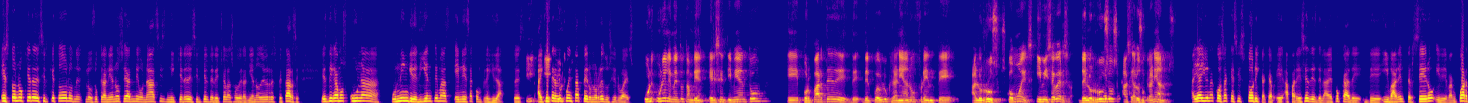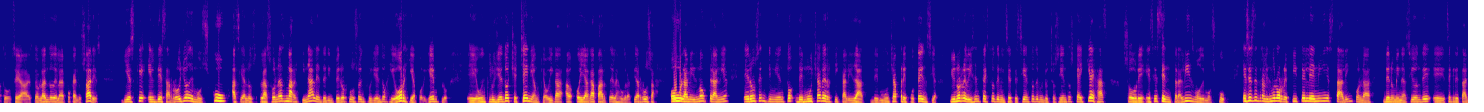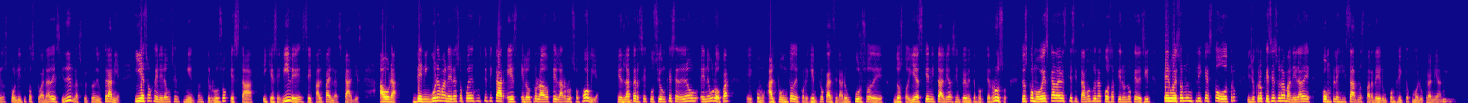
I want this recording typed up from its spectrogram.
Esto no quiere decir que todos los, los, ucranianos sean neonazis, ni quiere decir que el derecho a la soberanía no debe respetarse es, digamos, una, un ingrediente más en esa complejidad. Entonces, hay que tenerlo en cuenta, pero no reducirlo a eso. Un, elemento también, el sentimiento eh, por parte del pueblo ucraniano frente a los rusos, ¿cómo es? Y viceversa, de los rusos hacia los ucranianos. Ahí hay una cosa que es histórica, que eh, aparece desde la época de, de Iván el III y de Iván IV, o sea, estoy hablando de la época de los zares y es que el desarrollo de Moscú hacia las zonas marginales del imperio ruso, incluyendo Georgia, por ejemplo, eh, o incluyendo Chechenia, aunque hoy, hoy haga parte de la geografía rusa, o la misma Ucrania, era un sentimiento de mucha verticalidad, de mucha prepotencia. Y uno revisa en textos de 1700, de 1800, que hay quejas sobre ese centralismo de Moscú. Ese centralismo lo repite Lenin y Stalin con la denominación de eh, secretarios políticos que van a decidir las fuerzas de Ucrania. Y eso genera un sentimiento antirruso que está y que se vive, se palpa en las calles. Ahora, de ninguna manera eso puede justificar es el otro lado que es la rusofobia, que es la persecución que se da en Europa eh, como al punto de, por ejemplo, cancelar un curso de Dostoyevsky en Italia simplemente porque es ruso. Entonces, como ves, cada vez que citamos una cosa, tiene uno que decir, pero eso no implica esto otro, y yo creo que esa es una manera de complejizarnos para leer un conflicto como el ucraniano.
